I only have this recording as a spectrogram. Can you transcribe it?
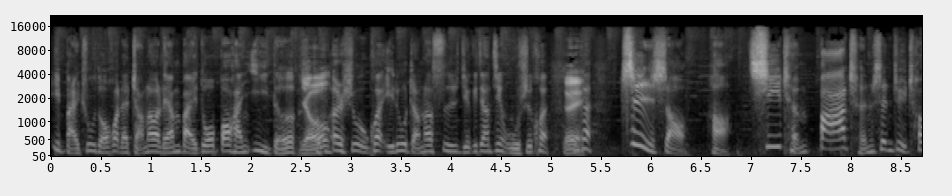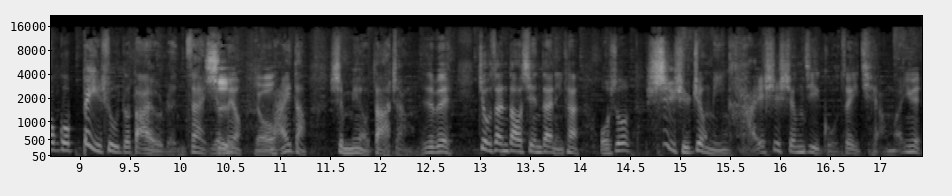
一百出头，后来涨到两百多，包含易德有从二十五块一路涨到四十几个，将近五十块。对你看至少。好，七成、八成，甚至于超过倍数都大有人在，有没有？有哪一档是没有大涨的，对不对？就算到现在，你看，我说事实证明还是生技股最强嘛，因为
